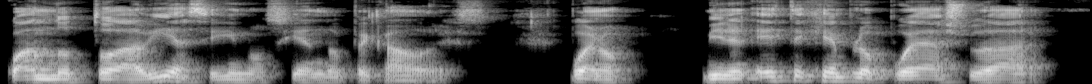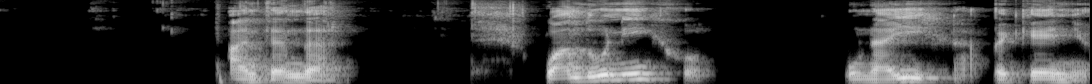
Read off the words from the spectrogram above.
cuando todavía seguimos siendo pecadores? Bueno, miren, este ejemplo puede ayudar a entender. Cuando un hijo, una hija pequeño,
